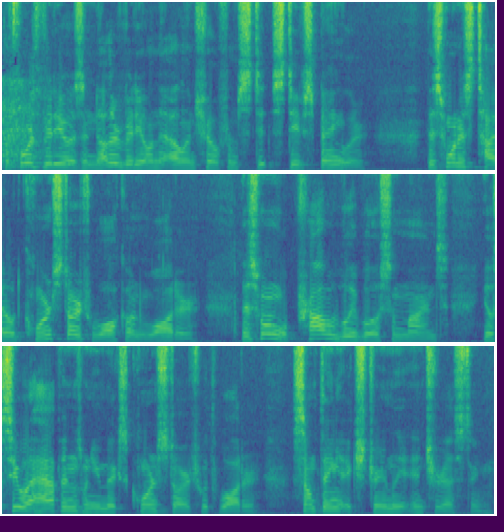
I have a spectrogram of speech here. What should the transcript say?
the fourth video is another video on The Ellen Show from St Steve Spangler. This one is titled Cornstarch Walk on Water. This one will probably blow some minds. You'll see what happens when you mix cornstarch with water. Something extremely interesting.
